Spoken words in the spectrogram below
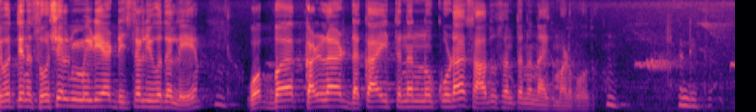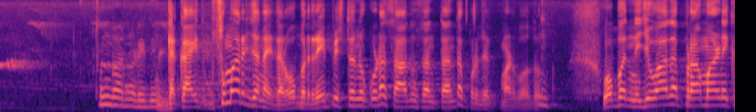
ಇವತ್ತಿನ ಸೋಷಿಯಲ್ ಮೀಡಿಯಾ ಡಿಜಿಟಲ್ ಯುಗದಲ್ಲಿ ಒಬ್ಬ ಕಳ್ಳ ಡಕಾಯಿತನನ್ನು ಕೂಡ ಸಾಧು ಸಂತನನ್ನಾಗಿ ಮಾಡ್ಬೋದು. ತುಂಬ ಡಕಾಯಿತ್ ಸುಮಾರು ಜನ ಇದ್ದಾರೆ. ಒಬ್ಬ ರೇಪಿಸ್ಟನ್ನು ಕೂಡ ಸಾಧು ಸಂತ ಅಂತ ಪ್ರೊಜೆಕ್ಟ್ ಮಾಡ್ಬೋದು. ಒಬ್ಬ ನಿಜವಾದ ಪ್ರಾಮಾಣಿಕ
